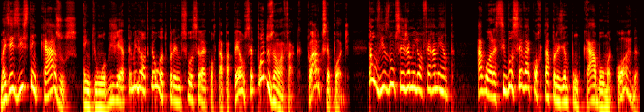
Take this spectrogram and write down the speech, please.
Mas existem casos em que um objeto é melhor do que o outro. Por exemplo, se você vai cortar papel, você pode usar uma faca. Claro que você pode. Talvez não seja a melhor ferramenta. Agora, se você vai cortar, por exemplo, um cabo ou uma corda,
